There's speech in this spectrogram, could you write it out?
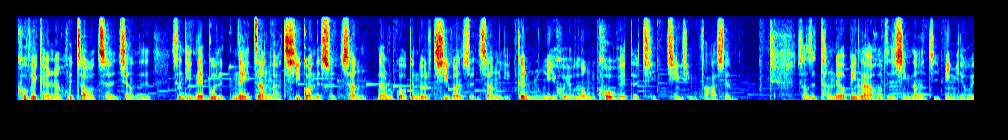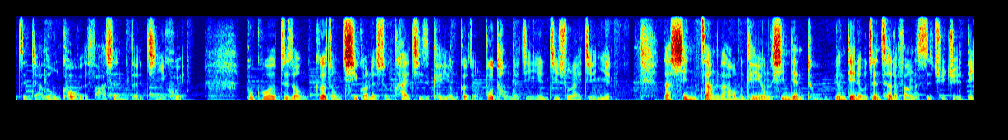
，COVID 感染会造成像是身体内部的内脏啊、器官的损伤。那如果更多的器官损伤，也更容易会有 Long COVID 的情情形发生。像是糖尿病啦，或者是心脏的疾病，也会增加 Long COVID 发生的机会。不过，这种各种器官的损害，其实可以用各种不同的检验技术来检验。那心脏啦，我们可以用心电图、用电流侦测的方式去决定；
